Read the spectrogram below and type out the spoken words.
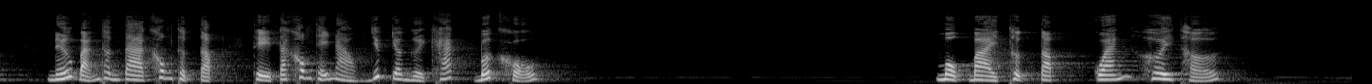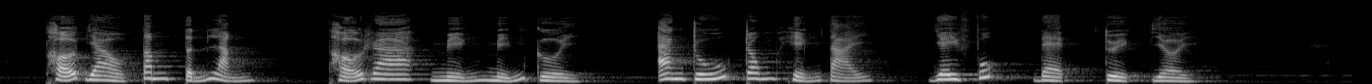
Nếu bản thân ta không thực tập thì ta không thể nào giúp cho người khác bớt khổ. Một bài thực tập quán hơi thở thở vào tâm tĩnh lặng thở ra miệng mỉm cười an trú trong hiện tại giây phút đẹp tuyệt vời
